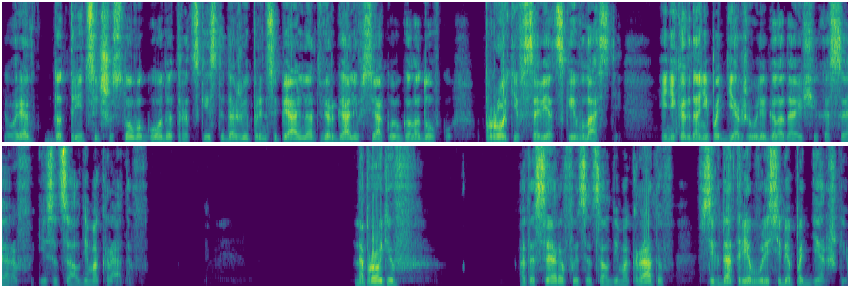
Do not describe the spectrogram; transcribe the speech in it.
Говорят, до 1936 года троцкисты даже принципиально отвергали всякую голодовку, против советской власти и никогда не поддерживали голодающих эсеров и социал-демократов. Напротив, от эсеров и социал-демократов всегда требовали себе поддержки.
